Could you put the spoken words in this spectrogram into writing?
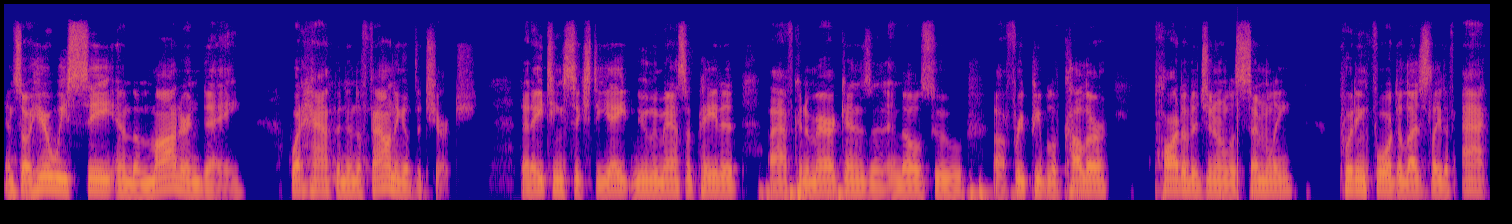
And so here we see in the modern day what happened in the founding of the church. That 1868 newly emancipated African Americans and, and, those who uh, free people of color, part of the General Assembly, putting forward the legislative act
